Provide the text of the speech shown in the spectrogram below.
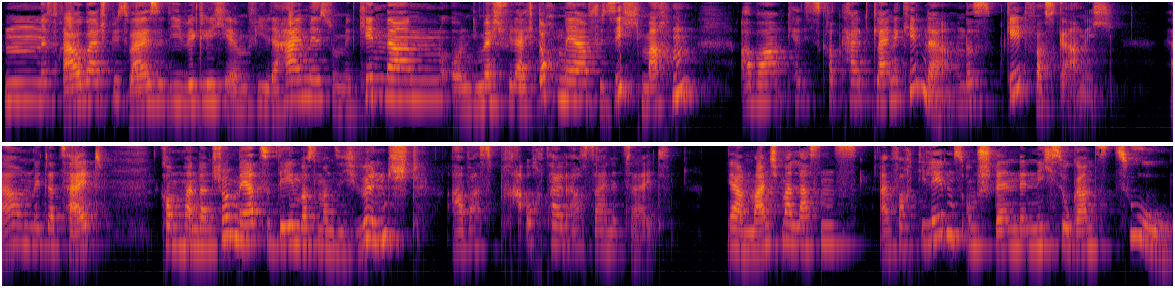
hm, eine Frau beispielsweise, die wirklich ähm, viel daheim ist und mit Kindern und die möchte vielleicht doch mehr für sich machen, aber die hat jetzt gerade kleine Kinder und das geht fast gar nicht. Ja, und mit der Zeit kommt man dann schon mehr zu dem, was man sich wünscht, aber es braucht halt auch seine Zeit. Ja, und manchmal lassen es einfach die Lebensumstände nicht so ganz zu,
